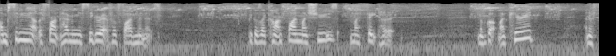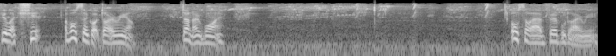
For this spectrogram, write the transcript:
I'm sitting out the front having a cigarette for five minutes. Because I can't find my shoes, my feet hurt. And I've got my period, and I feel like shit. I've also got diarrhea. Don't know why. Also, I have verbal diarrhea.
